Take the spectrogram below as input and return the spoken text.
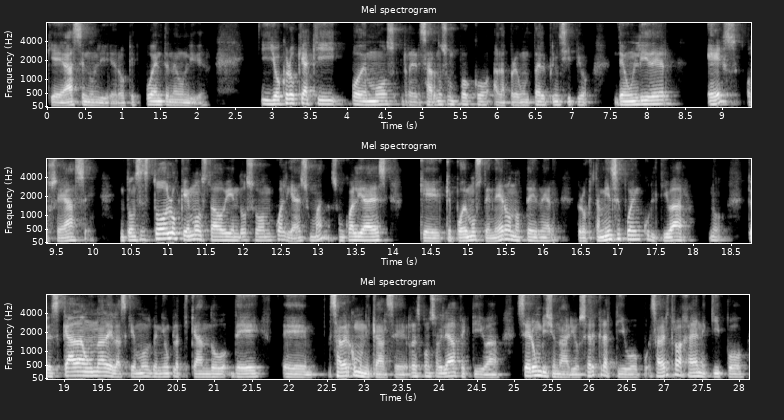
que hacen un líder o que pueden tener un líder. Y yo creo que aquí podemos regresarnos un poco a la pregunta del principio de un líder es o se hace. Entonces, todo lo que hemos estado viendo son cualidades humanas, son cualidades que, que podemos tener o no tener, pero que también se pueden cultivar. ¿no? Entonces, cada una de las que hemos venido platicando de eh, saber comunicarse, responsabilidad afectiva, ser un visionario, ser creativo, saber trabajar en equipo,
